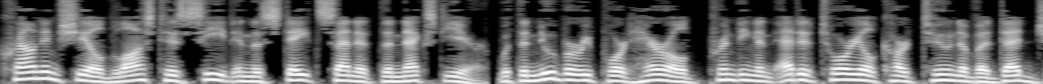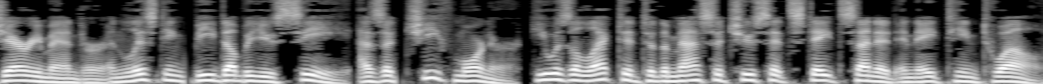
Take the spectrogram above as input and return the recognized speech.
Crowninshield lost his seat in the state Senate the next year, with the Newburyport Herald printing an editorial cartoon of a dead gerrymander and listing BWC as a chief mourner. He was elected to the Massachusetts State Senate in 1812.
